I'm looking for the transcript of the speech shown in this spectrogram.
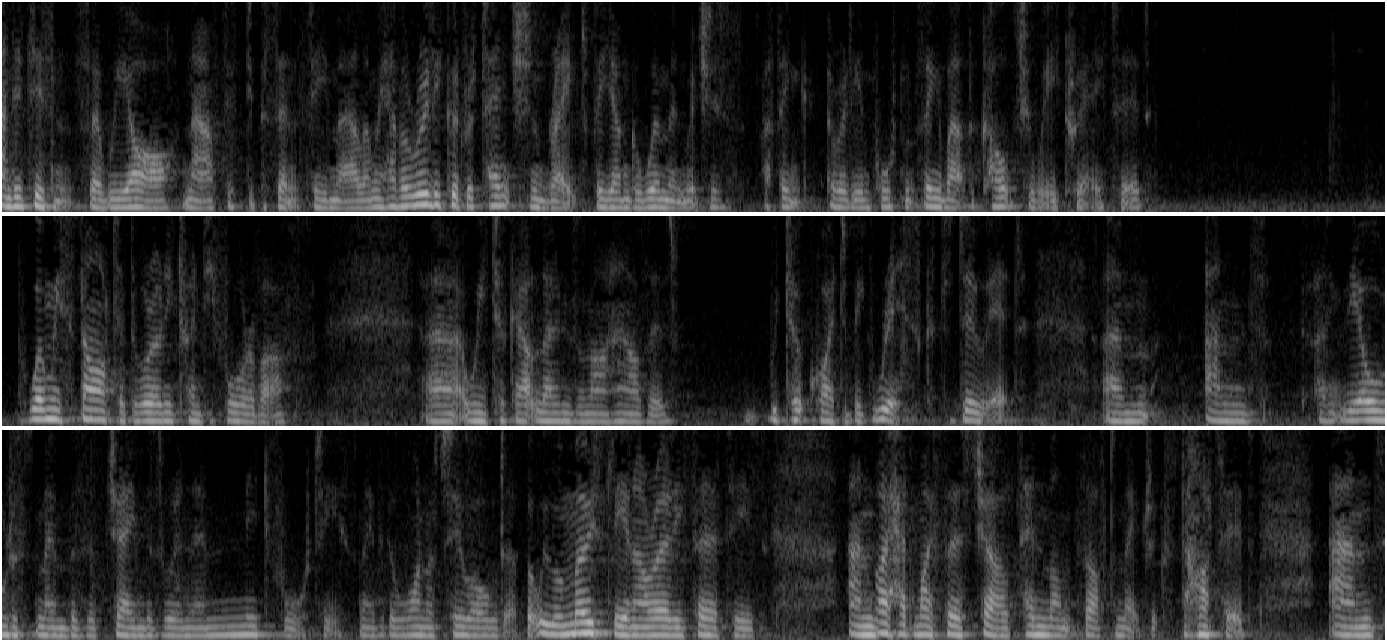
And it isn't, so we are now 50% female and we have a really good retention rate for younger women, which is, I think, a really important thing about the culture we created. When we started, there were only 24 of us. Uh, we took out loans on our houses. We took quite a big risk to do it. Um, and I think the oldest members of Chambers were in their mid-40s, maybe the one or two older, but we were mostly in our early 30s. And I had my first child 10 months after Matrix started, and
